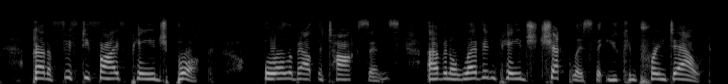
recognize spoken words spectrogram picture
I've got a 55 page book all about the toxins. I have an 11 page checklist that you can print out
